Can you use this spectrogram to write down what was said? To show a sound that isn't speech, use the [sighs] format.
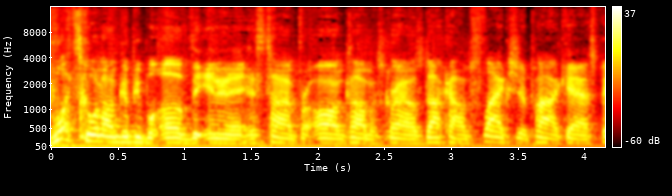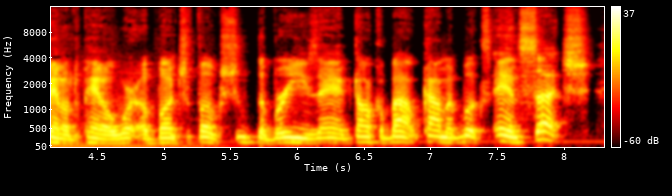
What's going on, good people of the internet? It's time for OnComicsGrounds.com's flagship podcast, Panel to Panel, where a bunch of folks shoot the breeze and talk about comic books and such.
